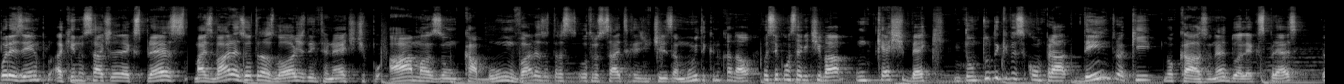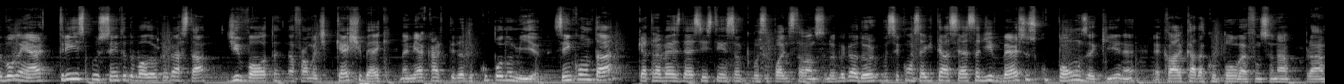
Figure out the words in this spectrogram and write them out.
por exemplo, aqui no site da AliExpress, mas várias outras lojas da internet, tipo Amazon, Kabum, várias outras outros sites que a gente utiliza muito aqui no canal, você consegue ativar um cashback. Então tudo que você comprar dentro aqui, no caso, né, do AliExpress, eu vou ganhar 3% do valor que eu gastar de volta na forma de cashback na minha carteira do Cuponomia. Sem contar que através dessa extensão que você pode instalar no seu navegador, você consegue ter acesso a diversos cupons aqui, né? É claro que cada cupom vai funcionar para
